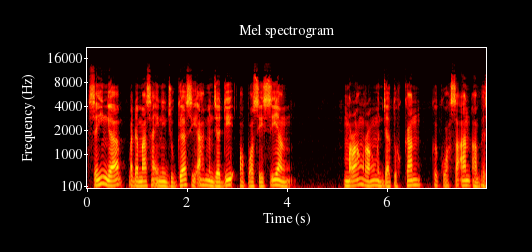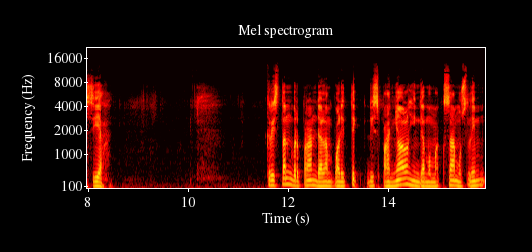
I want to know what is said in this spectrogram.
Sehingga pada masa ini juga Syiah menjadi oposisi yang merongrong menjatuhkan kekuasaan Abbasiyah Kristen berperan dalam politik di Spanyol hingga memaksa Muslim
